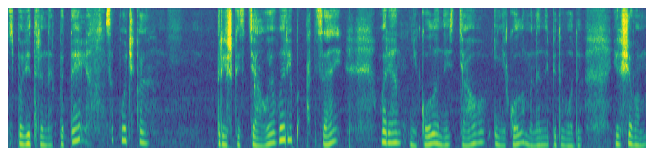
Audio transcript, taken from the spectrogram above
з повітряних петель цепочка трішки стягує виріб, а цей варіант ніколи не стягував і ніколи мене не підводив. Якщо вам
